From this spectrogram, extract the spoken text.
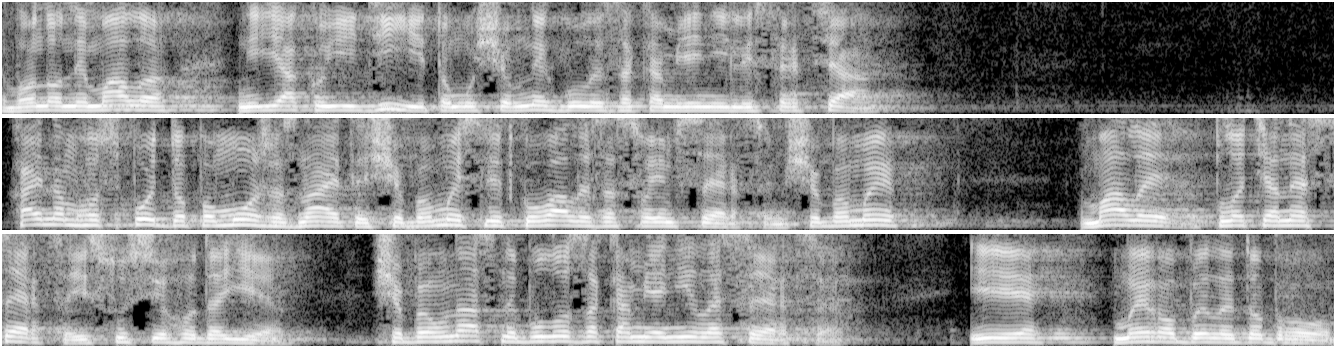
воно не мало ніякої дії, тому що в них були закам'янілі серця. Хай нам Господь допоможе, знаєте, щоб ми слідкували за своїм серцем, щоб ми мали плотяне серце, Ісус його дає, щоб у нас не було закам'яніле серце, і ми робили добро.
